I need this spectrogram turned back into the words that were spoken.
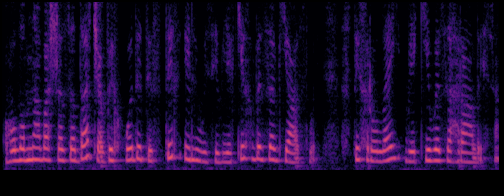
Головна ваша задача виходити з тих ілюзій, в яких ви зав'язли, з тих ролей, в які ви загралися.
